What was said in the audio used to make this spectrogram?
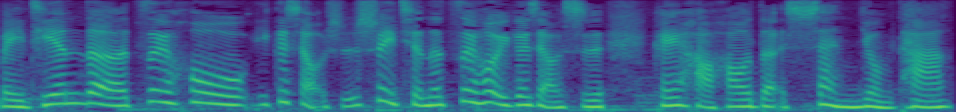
每天的最后一个小时，睡前的最后一个小时，可以好好的善用它。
